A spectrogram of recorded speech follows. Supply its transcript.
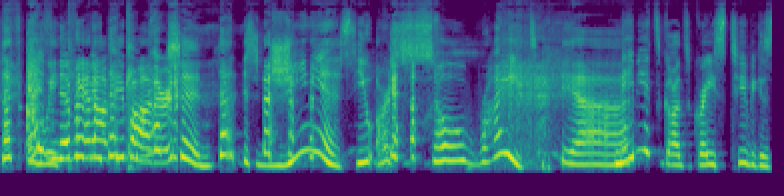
That's and I've we never cannot made that be bothered. Connection. That is genius. You are yeah. so right. Yeah. Maybe it's God's grace too, because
